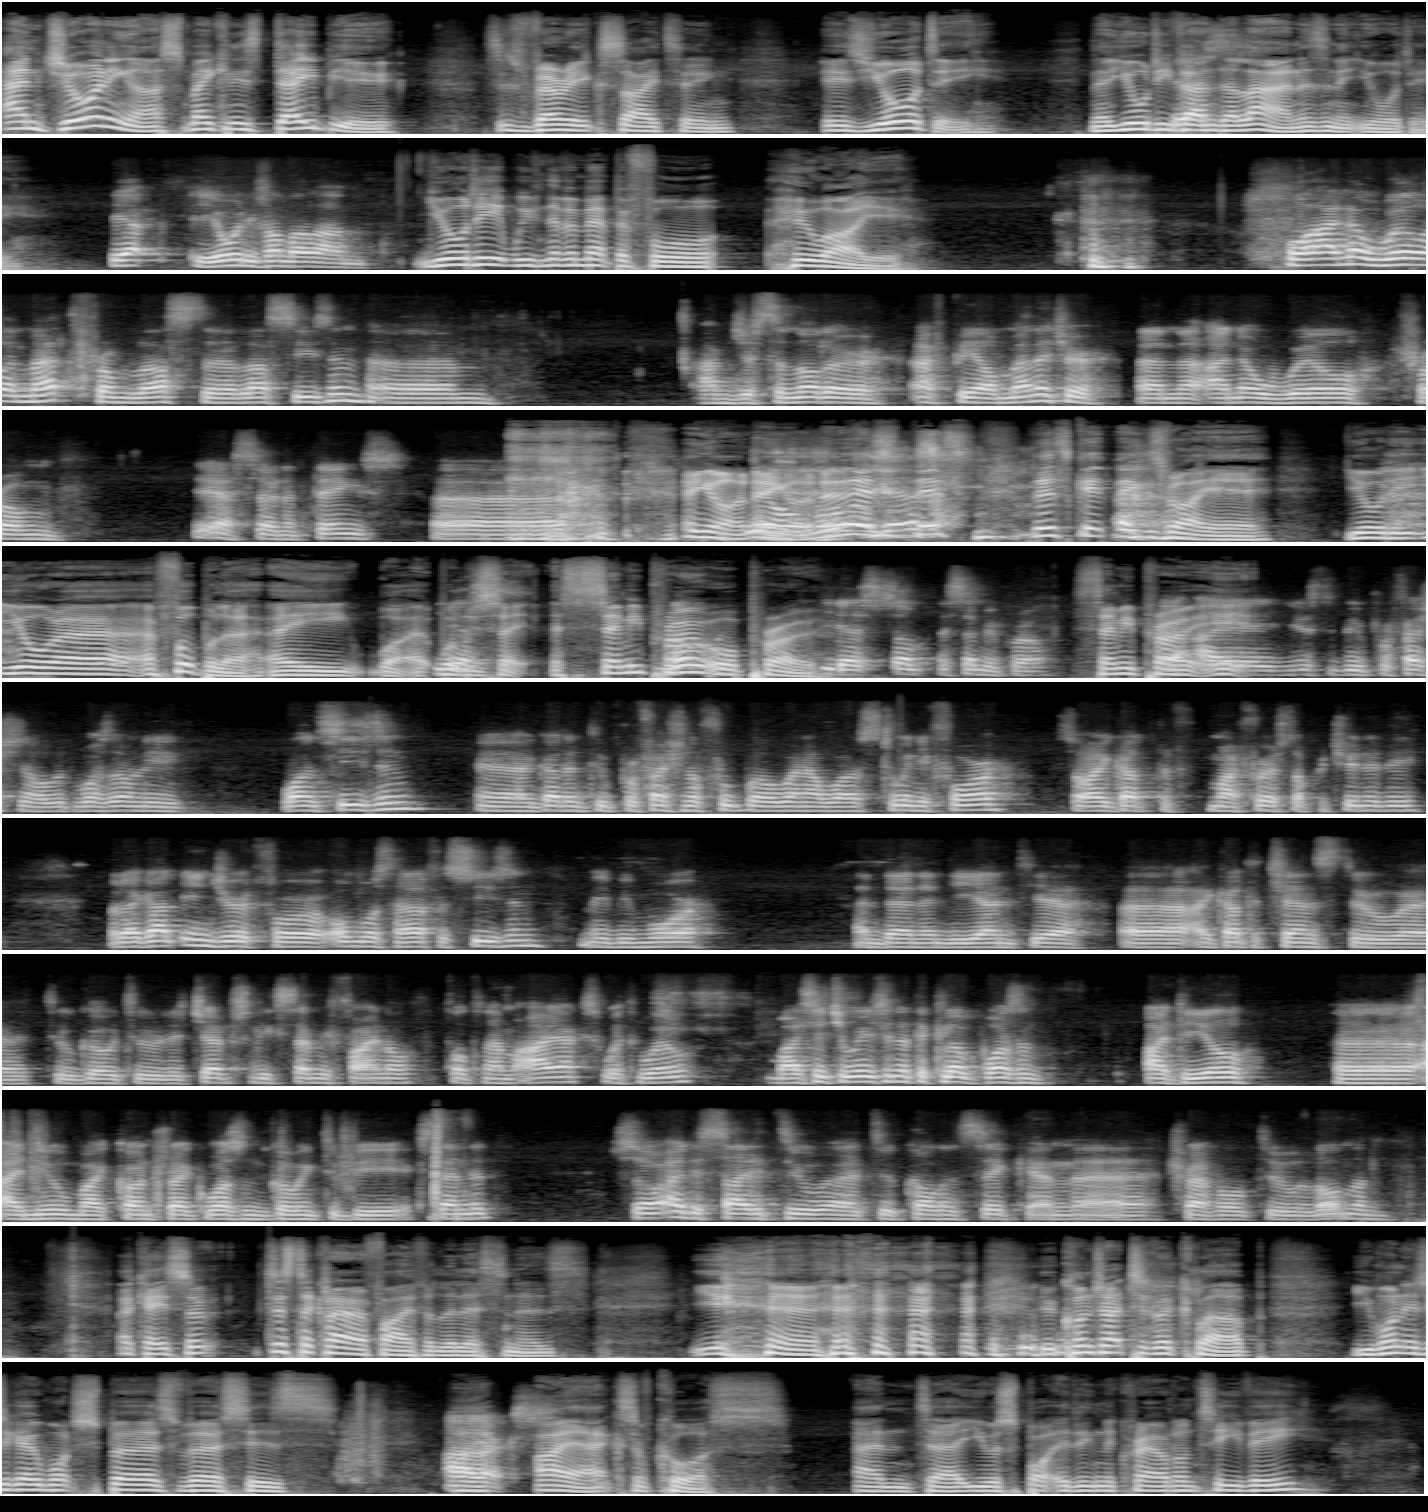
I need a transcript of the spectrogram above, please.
and joining us, making his debut, this is very exciting, is Jordi. Now, Jordi Yes. van der Laan, isn't it, Jordi? Yep, Jordi van der Laan. Jordi, we've never met before. Who are you? Well, I know Will and Matt from last uh, last season. Um, I'm just another FPL manager, and uh, I know Will from yeah certain things. Uh, Hang on, hang on. I Let's, let's, let's get things right here. Jordi, you're a, a footballer, a what? What would you say? A semi-pro No. or pro? yes, some, semi-pro. Semi-pro. I it- used to be professional. It was only one season. Uh, I got into professional football when I was 24, so I got the, my first opportunity. But I got injured for almost half a season, maybe more. And then in the end, yeah, uh, I got the chance to uh, to go to the Champions League semi-final, Tottenham Ajax with Will. My situation at the club wasn't ideal. Uh, I knew my contract wasn't going to be extended, so I decided to uh, to call in sick and uh, travel to London. Okay, so just to clarify for the listeners, you, you're contracted to a club. You wanted to go watch Spurs versus uh, Ajax. Ajax, of course, and uh, you were spotted in the crowd on TV,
